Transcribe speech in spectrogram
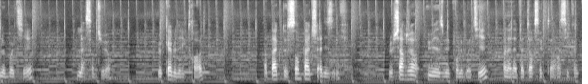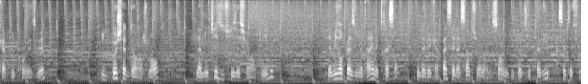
Le boîtier, la ceinture, le câble d'électrode, un pack de 100 patchs adhésifs, le chargeur USB pour le boîtier, un adaptateur secteur ainsi qu'un câble micro USB, une pochette de rangement, la notice d'utilisation rapide. La mise en place du matériel est très simple. Vous n'avez qu'à passer la ceinture dans l'ensemble du boîtier prévu à cet effet.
